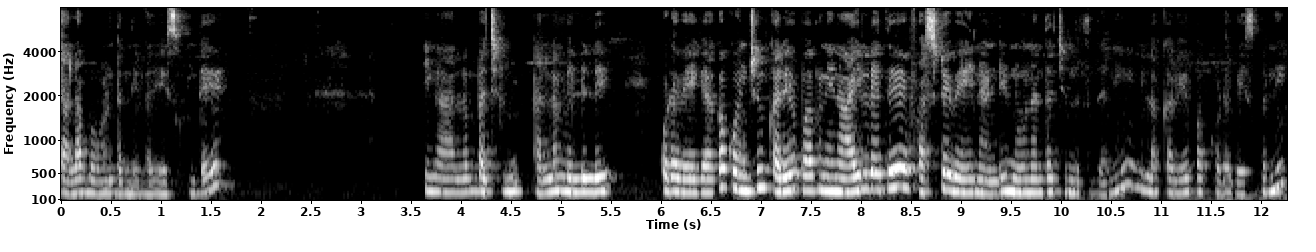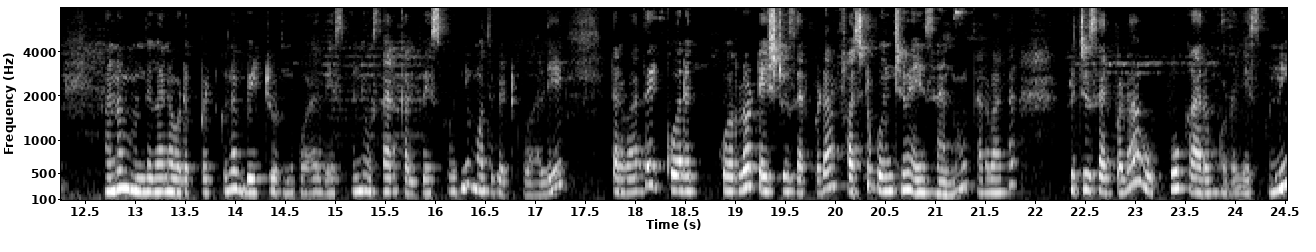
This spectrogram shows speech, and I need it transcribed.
చాలా బాగుంటుంది ఇలా చేసుకుంటే. ఇక అల్లం పచ్చి అల్లం వెల్లుల్లి కూడా వేగాక కొంచెం కరివేపాకు నేను ఆయిల్ అయితే ఫస్టే వేయనండి. నూనె అంతా చిందుతుందని ఇలా కరివేపాకు కూడా వేసుకొని మనం ముందుగానే ఉడకపెట్టుకున్న బీట్రూట్ని కూడా వేసుకొని ఒకసారి కలిపేసుకొని మూత పెట్టుకోవాలి. తర్వాత ఈ కూర కూరలో టేస్ట్ సరిపడా ఫస్ట్ కొంచెం వేసాను. తర్వాత రుచి సరిపడా ఉప్పు కారం కూడా వేసుకుని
